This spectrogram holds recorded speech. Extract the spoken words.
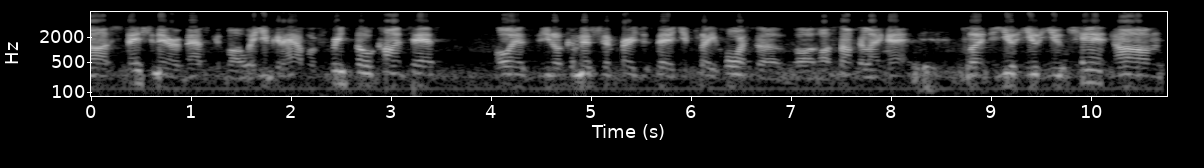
uh, stationary basketball where you can have a free throw contest, or as you know, Commissioner Frasier said, you play horse or, or, or something like that. But you you you can't um,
